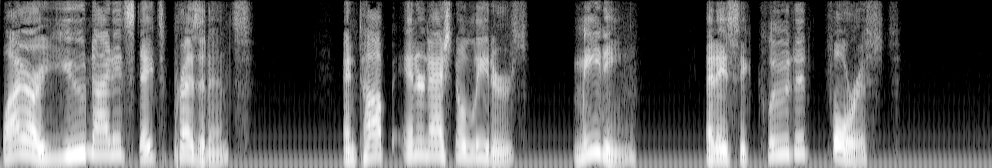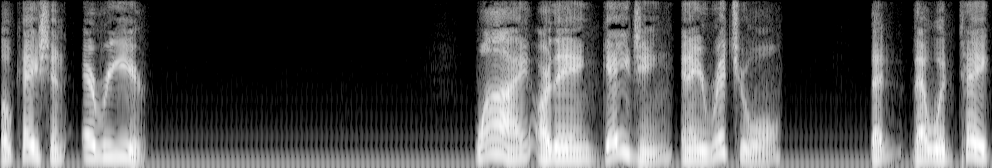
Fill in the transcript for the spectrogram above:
Why are United States presidents and top international leaders meeting at a secluded forest location every year? Why are they engaging in a ritual that that would take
